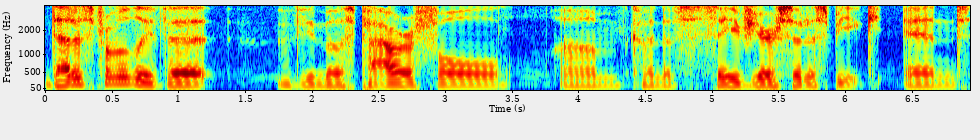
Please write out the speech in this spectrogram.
that is probably the the most powerful um, kind of savior, so to speak. And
